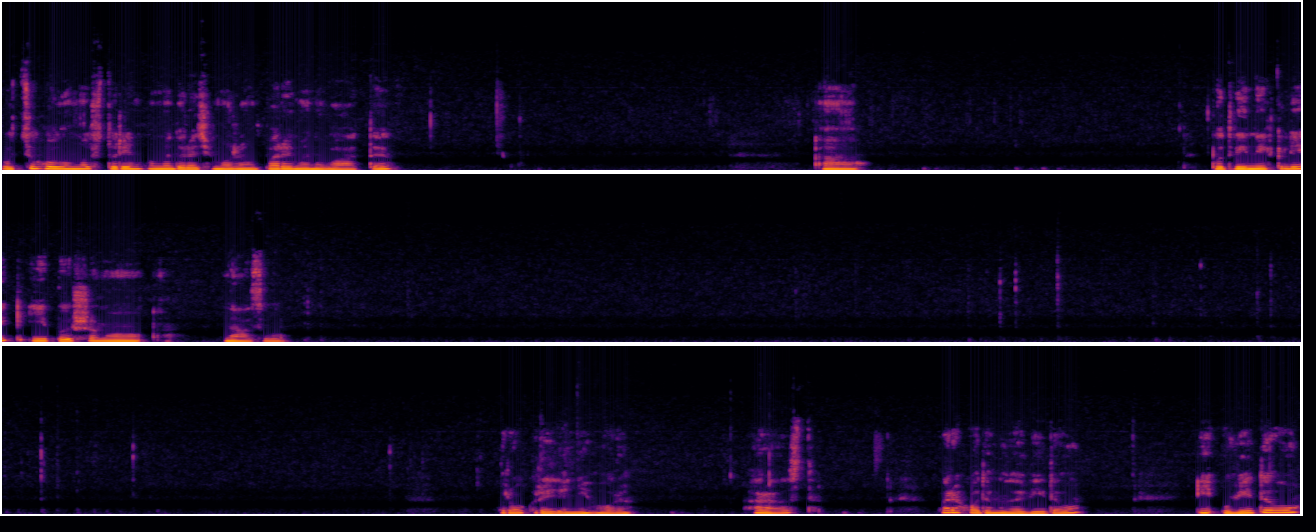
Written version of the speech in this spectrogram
Оцю головну сторінку ми, до речі, можемо перейменувати. А, подвійний клік і пишемо назву. Про Крейдяні гори. Гаразд. Переходимо до відео. І у відео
